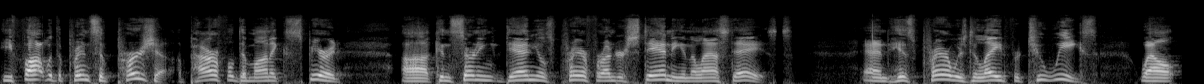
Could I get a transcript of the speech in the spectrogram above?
He fought with the prince of Persia, a powerful demonic spirit, uh, concerning Daniel's prayer for understanding in the last days. And his prayer was delayed for two weeks while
